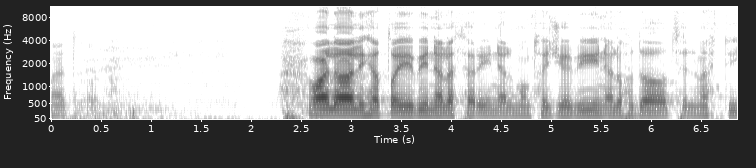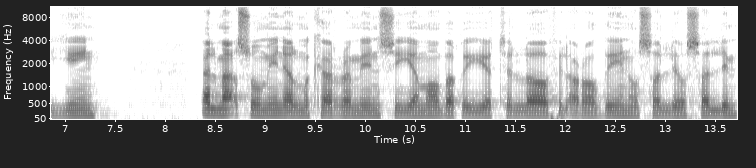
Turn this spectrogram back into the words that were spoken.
محمد. وعلى آله الطيبين الأثرين المنتجبين الهداة المهديين المعصومين المكرمين سيما بقية الله في الأراضين وصل وسلم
